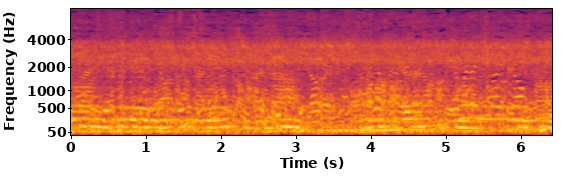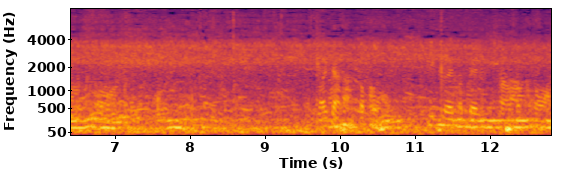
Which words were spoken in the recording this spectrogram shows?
ด้วยท่านผู้ช่วยนายกเหล่าข้าราชการขอมาขอบคุณนะครับ งจากกับผมที่เคยมาเป็นชาวนคร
